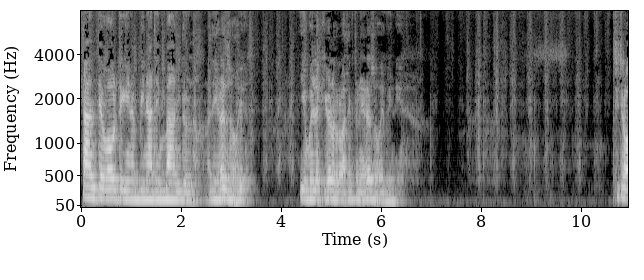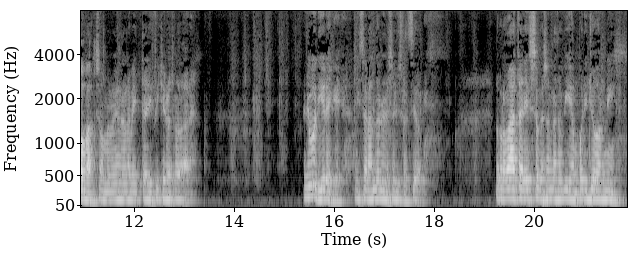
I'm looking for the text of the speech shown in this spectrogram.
Tante volte viene abbinata in bundle a dei rasoi. Io quella che io l'ho trovata tutte nei rasoi quindi. Si trova insomma non è una lametta difficile da trovare. E devo dire che mi sta dando delle soddisfazioni. L'ho provata adesso che sono andato via un po' di giorni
